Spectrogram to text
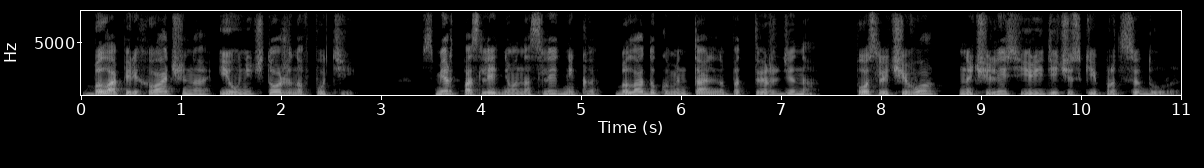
была перехвачена и уничтожена в пути. Смерть последнего наследника была документально подтверждена, после чего начались юридические процедуры,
